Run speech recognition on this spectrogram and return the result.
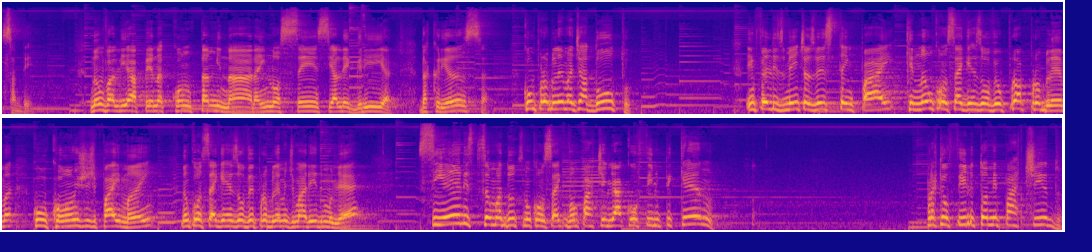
saber. Não valia a pena contaminar a inocência e a alegria da criança com problema de adulto. Infelizmente, às vezes tem pai que não consegue resolver o próprio problema com o cônjuge, pai e mãe, não consegue resolver problema de marido e mulher se eles que são adultos não conseguem, vão partilhar com o filho pequeno. Para que o filho tome partido.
